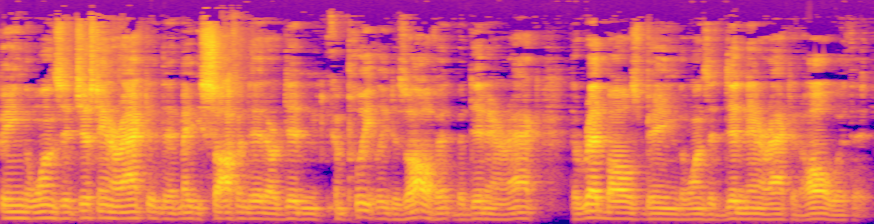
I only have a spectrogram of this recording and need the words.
being the ones that just interacted that maybe softened it or didn't completely dissolve it but did interact. The red balls being the ones that didn't interact at all with it.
